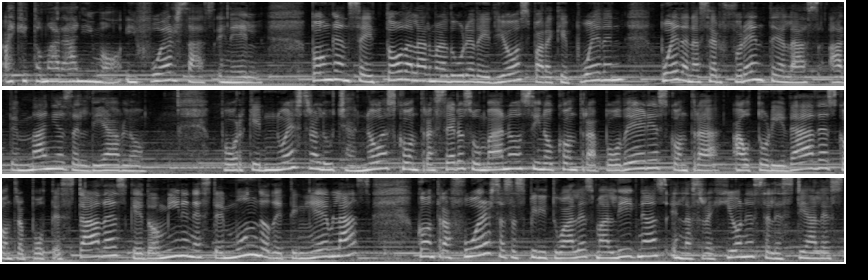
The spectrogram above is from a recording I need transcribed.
Hay que tomar ánimo y fuerzas en Él. Pónganse toda la armadura de Dios para que puedan, puedan hacer frente a las atemañas del diablo porque nuestra lucha no es contra seres humanos, sino contra poderes, contra autoridades, contra potestades que dominen este mundo de tinieblas, contra fuerzas espirituales malignas en las regiones celestiales.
